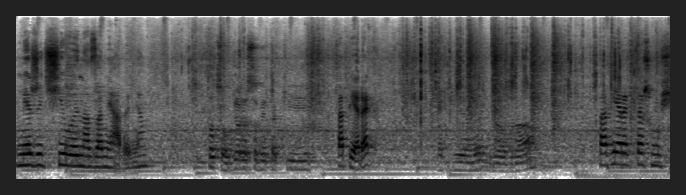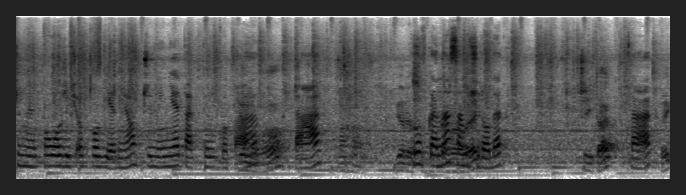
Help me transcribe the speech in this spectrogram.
mierzyć siły na zamiary, nie? To co, biorę sobie taki Papierek. papierek, dobra. Papierek też musimy położyć odpowiednio, czyli nie tak tylko tak. Pionowo? Tak. Aha, biorę Krówka sobie na sam kawałek. środek. Czyli tak? Tak. Pyk.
